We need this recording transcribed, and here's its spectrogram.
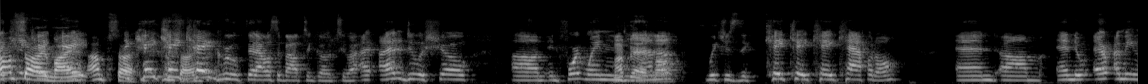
I'm KKK, sorry, Maya. I'm sorry. I'm KKK sorry. group that I was about to go to. I, I had to do a show um, in Fort Wayne, My bad, Indiana, which is the KKK capital. And um, and I mean,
